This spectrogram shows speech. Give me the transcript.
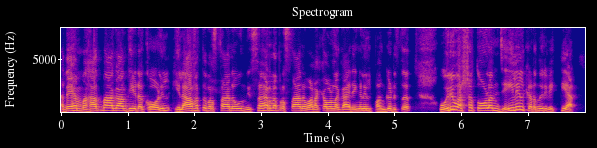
അദ്ദേഹം മഹാത്മാഗാന്ധിയുടെ കോളിൽ ഖിലാഫത്ത് പ്രസ്ഥാനവും നിസ്സഹരണ പ്രസ്ഥാനവും അടക്കമുള്ള കാര്യങ്ങളിൽ പങ്കെടുത്ത് ഒരു വർഷത്തോളം ജയിലിൽ കിടന്നൊരു വ്യക്തിയാണ്.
